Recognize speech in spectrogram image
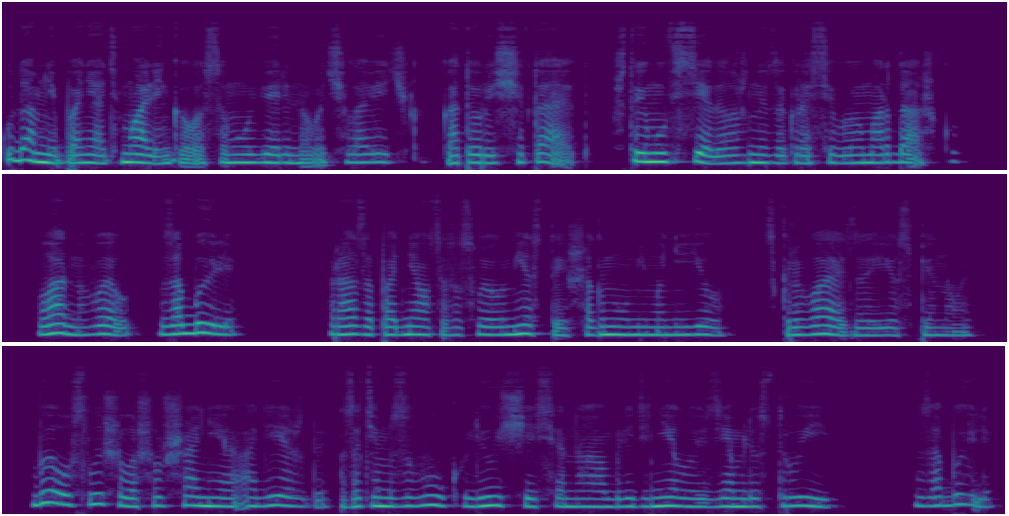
Куда мне понять маленького самоуверенного человечка, который считает, что ему все должны за красивую мордашку? Ладно, Вэл, забыли». Раза поднялся со своего места и шагнул мимо нее, скрываясь за ее спиной. Вэл услышала шуршание одежды, а затем звук, льющийся на обледенелую землю струи. «Забыли»,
